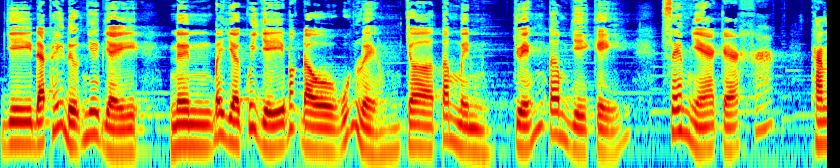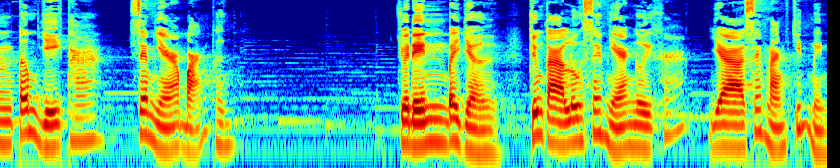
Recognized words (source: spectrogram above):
Vì đã thấy được như vậy, nên bây giờ quý vị bắt đầu huấn luyện cho tâm mình chuyển tâm vị kỹ, xem nhẹ kẻ khác, thành tâm vị tha, xem nhẹ bản thân. Cho đến bây giờ, chúng ta luôn xem nhẹ người khác và xem nặng chính mình.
